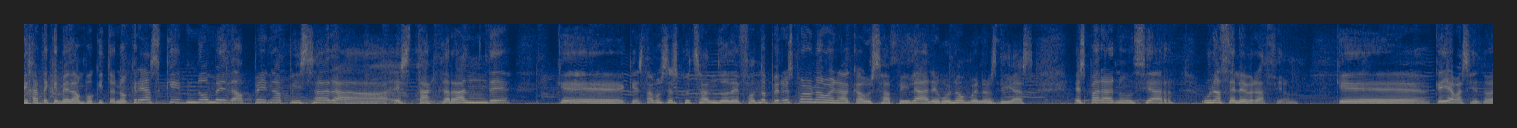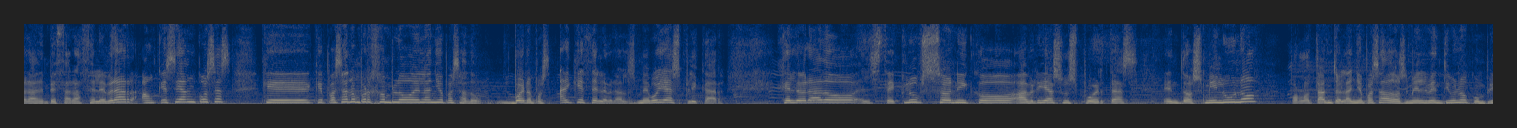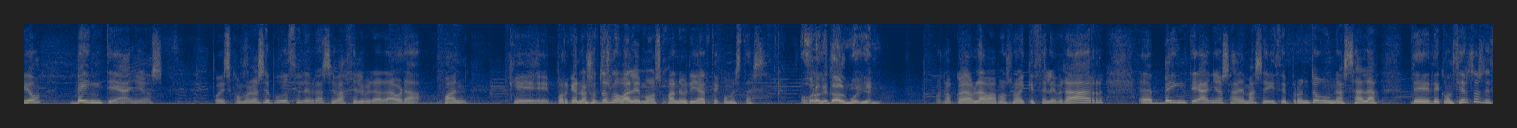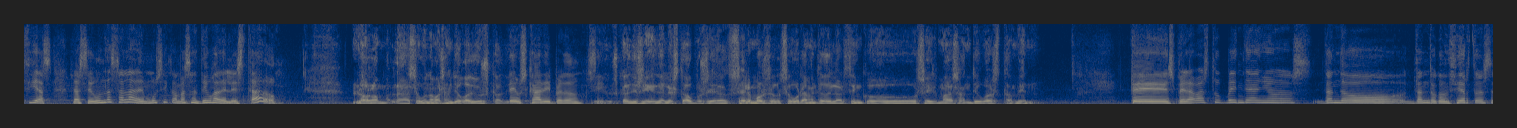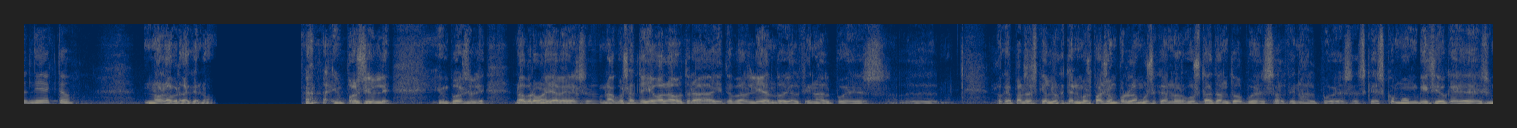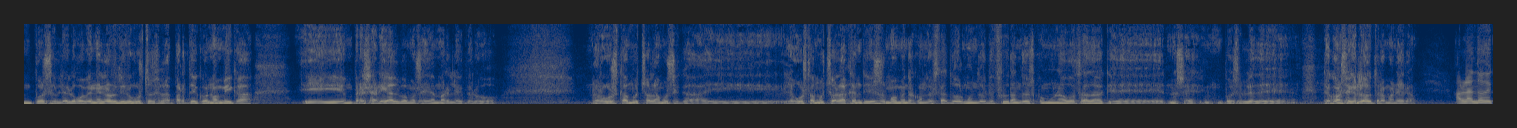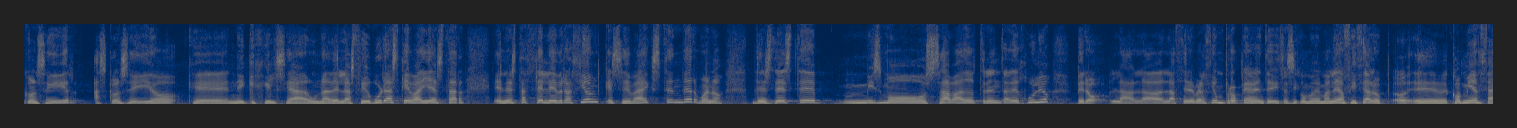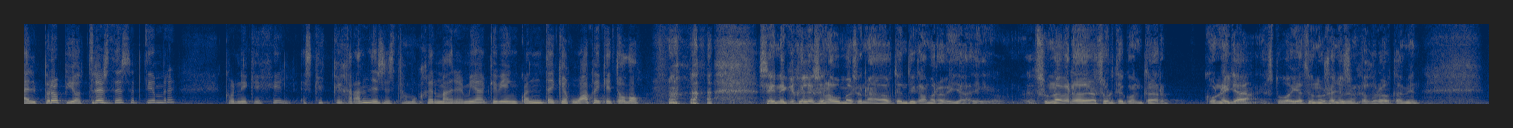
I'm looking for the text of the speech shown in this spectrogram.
Fíjate que me da un poquito. No creas que no me da pena pisar a esta grande que, estamos escuchando de fondo, pero es por una buena causa. Pilar, Egunon, buenos días. Es para anunciar una celebración. Que, ya va siendo hora de empezar a celebrar, aunque sean cosas que, que pasaron, por ejemplo, el año pasado. Bueno, pues hay que celebrarlas. Me voy a explicar. El Dorado, este club sónico, abría sus puertas en 2001, por lo tanto el año pasado, 2021, cumplió 20 años. Pues como no se pudo celebrar, se va a celebrar ahora, Juan, que porque nosotros lo valemos. Juan Uriarte, ¿cómo estás? Hola, ¿qué tal? Muy bien. Pues lo que hablábamos, ¿no? Hay que celebrar 20 eh, años, además se dice pronto, una sala de, de conciertos, decías, la segunda sala de música más antigua del Estado. No, la, segunda más antigua de Euskadi. De Euskadi, perdón. Sí, de Euskadi, sí, del Estado. Pues seremos seguramente de las cinco o seis más antiguas también. ¿Te esperabas tú 20 años dando, dando conciertos en directo? No, la verdad que no. imposible, imposible. No, pero bueno, ya ves, una cosa te lleva a la otra y te vas liando y al final, pues, eh, lo que pasa es que los que tenemos pasión por la música nos gusta tanto, pues al final, pues es que es como un vicio que es imposible. Luego vienen los disgustos en la parte económica y empresarial, vamos a llamarle, pero nos gusta mucho la música y le gusta mucho a la gente y esos momentos cuando está todo el mundo disfrutando es como una gozada que, no sé, imposible de, de conseguirlo de otra manera. Hablando de conseguir, has conseguido que Nicky Hill sea una de las figuras que vaya a estar en esta celebración que se va a extender, bueno, desde este mismo sábado 30 de julio, pero la, celebración propiamente dice así como de manera oficial eh, comienza el propio 3 de septiembre con Nicky Hill. Es que qué grande es esta mujer, madre mía, qué bien cuenta y qué guapa y qué todo. sí, Nicky Hill es una bomba, es una auténtica maravilla. Y es una verdadera suerte contar con ella. Estuvo ahí hace unos años en Geldorado también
